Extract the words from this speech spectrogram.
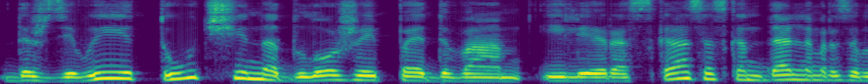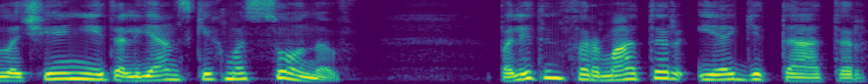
Дождевые тучи над ложей П-2» или «Рассказ о скандальном разоблачении итальянских масонов». Политинформатор и агитатор.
